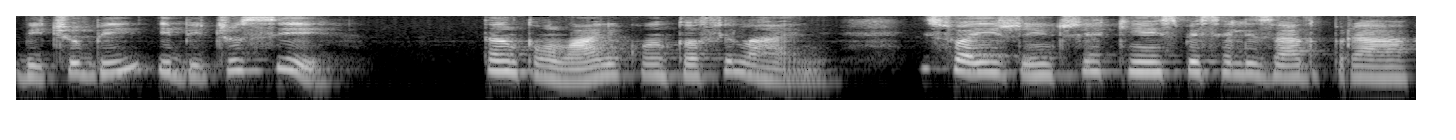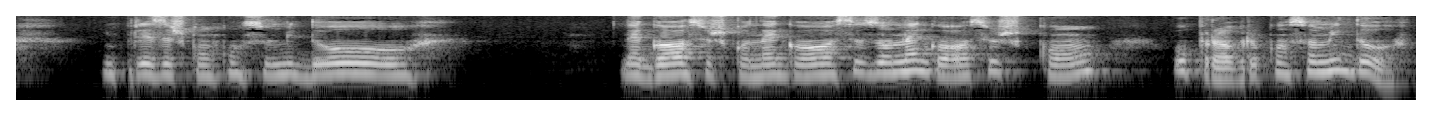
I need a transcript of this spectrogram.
B2B e B2C, tanto online quanto offline. Isso aí, gente, é quem é especializado para empresas com consumidor, negócios com negócios ou negócios com o próprio consumidor.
